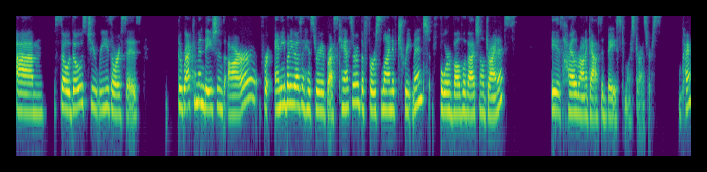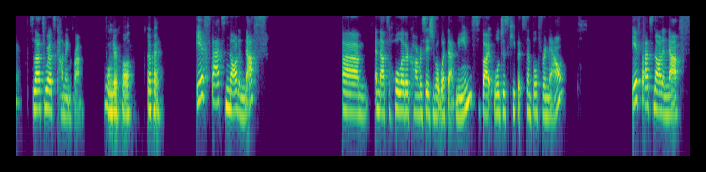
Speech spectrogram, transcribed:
Um, so those two resources, the recommendations are for anybody who has a history of breast cancer, the first line of treatment for vulvovaginal dryness is hyaluronic acid based moisturizers. Okay. So that's where it's coming from. Wonderful. Okay. If that's not enough, um, and that's a whole other conversation about what that means, but we'll just keep it simple for now. If that's not enough,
